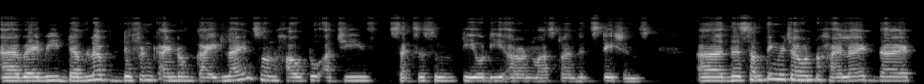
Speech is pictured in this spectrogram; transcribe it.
Uh, where we developed different kind of guidelines on how to achieve successful TOD around mass transit stations. there's something which I want to highlight that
